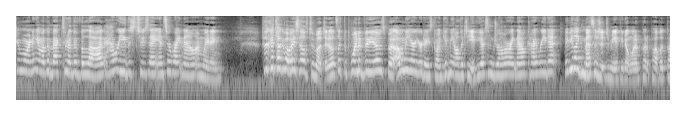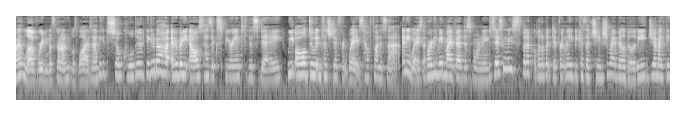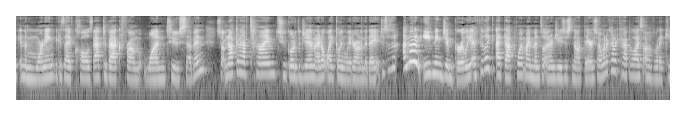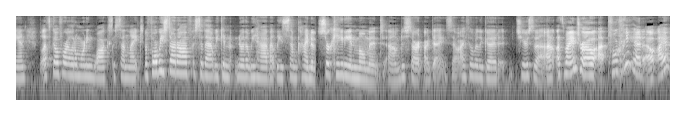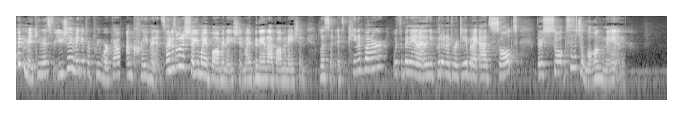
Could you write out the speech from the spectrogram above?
Good morning and welcome back to another vlog. How are you this Tuesday? Answer right now. I'm waiting. I feel like I talk about myself too much. I know it's like the point of videos, but I want to hear your days going. Give me all the tea. If you have some drama right now, can I read it? Maybe like message it to me if you don't want to put it public, but I love reading what's going on in people's lives. And I think it's so cool, dude. Thinking about how everybody else has experienced this day. We all do it in such different ways. How fun is that? Anyways, I've already made my bed this morning. Today's gonna be split up a little bit differently because I've changed my availability. Gym, I think in the morning because I have calls back to back from one to seven. So I'm not gonna have time to go to the gym and I don't like going later on in the day. It just doesn't, I'm not an evening gym girly. I feel like at that point my mental energy is just not there. So I want to kind of capitalize off of what I can. But let's go for a little morning walks with sunlight before we start off so that we can know that we have at least some kind of circadian moment um, to start our day. So I feel really good. Cheers to that. That's my intro. Before we head out, I have been making this for, usually I make it for pre-workout. I'm craving it. So I just want to show you my abomination, my banana abomination. Listen, it's peanut butter with a banana and then you put it in a tortilla, but I add salt. There's salt. This is such a long nan.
